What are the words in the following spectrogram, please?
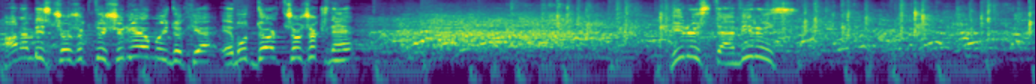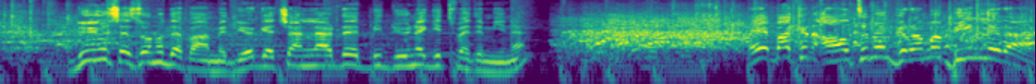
Hanım biz çocuk düşünüyor muyduk ya? E bu dört çocuk ne? Virüsten virüs. Düğün sezonu devam ediyor. Geçenlerde bir düğüne gitmedim yine. E bakın altının gramı bin lira.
